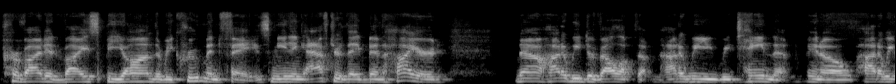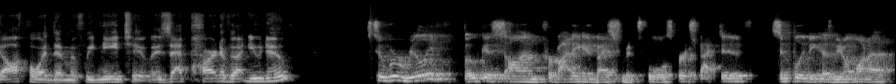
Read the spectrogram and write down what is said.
provide advice beyond the recruitment phase, meaning after they've been hired? now how do we develop them how do we retain them you know how do we offboard them if we need to is that part of what you do so we're really focused on providing advice from a tools perspective simply because we don't want to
